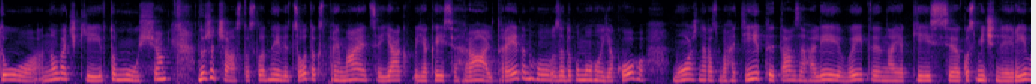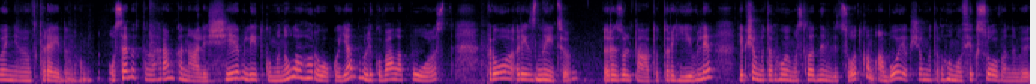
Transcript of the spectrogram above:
до новачків, тому що дуже часто складний відсоток сприймається як якийсь граль трейдингу, за допомогою якого можна розбагатіти та взагалі вийти на якийсь космічний рівень в трейдингу. У себе в телеграм-каналі ще влітку минулого року я публікувала пост про різницю результату торгівлі, якщо ми торгуємо складним відсотком, або якщо ми торгуємо фіксованим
